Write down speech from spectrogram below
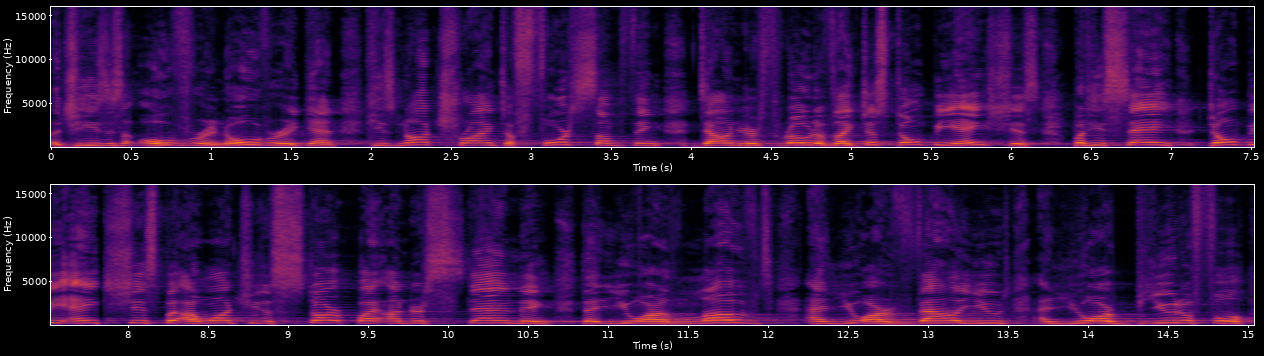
Uh, Jesus over and over again. He's not trying to force something down your throat of like, just don't be anxious. But he's saying, don't be anxious, but I want you to start by understanding that you are loved and you are valued and you are beautiful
